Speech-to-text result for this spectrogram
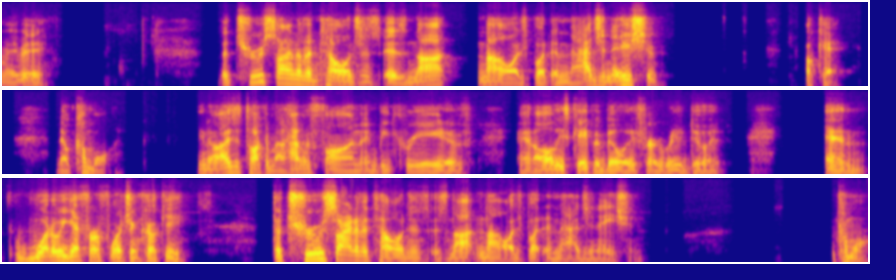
Maybe. The true sign of intelligence is not knowledge, but imagination. Okay. Now, come on. You know, I was just talking about having fun and being creative and all these capabilities for everybody to do it. And what do we get for a fortune cookie? The true sign of intelligence is not knowledge, but imagination. Come on.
